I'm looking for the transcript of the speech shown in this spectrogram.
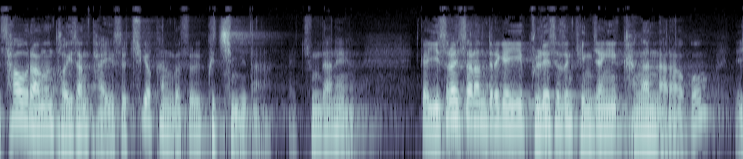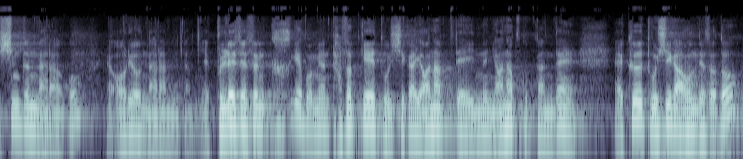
사울왕은 더 이상 다윗을 추격하는 것을 그칩니다. 중단해요. 그러니까 이스라엘 사람들에게 이 블레셋은 굉장히 강한 나라고 힘든 나라고 어려운 나라입니다. 블레셋은 크게 보면 다섯 개의 도시가 연합되어 있는 연합국가인데 그 도시 가운데서도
